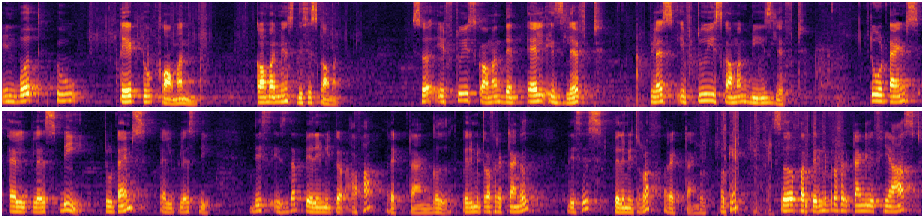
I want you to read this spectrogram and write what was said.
In both 2 take 2 common. Common means this is common. So, if 2 is common then L is left plus if 2 is common B is left. 2 times L plus B, 2 times L plus B. this is the perimeter of a rectangle. Perimeter of rectangle, this is perimeter of rectangle. Okay. So, for perimeter of rectangle if he asked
